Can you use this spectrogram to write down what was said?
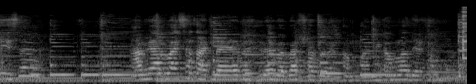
দিছে? আমি আর বাইসা থাকলে ব্যবসা করে খাম আমি কামলা দিয়ে খাম।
